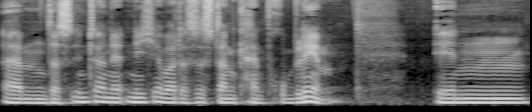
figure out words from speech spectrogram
ähm, das Internet nicht, aber das ist dann kein Problem. In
